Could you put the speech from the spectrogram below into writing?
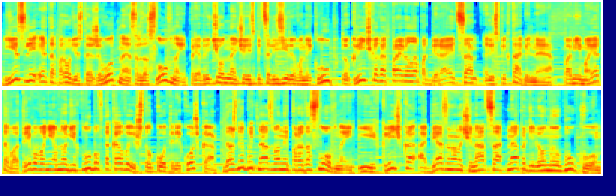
Если это породистое животное с родословной, приобретенное через специализированный клуб, то кличка, как правило, подбирается респектабельная. Помимо этого, требования многих клубов таковы, что кот или кошка должны быть названы по родословной, и их кличка обязана начинаться на определенную букву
